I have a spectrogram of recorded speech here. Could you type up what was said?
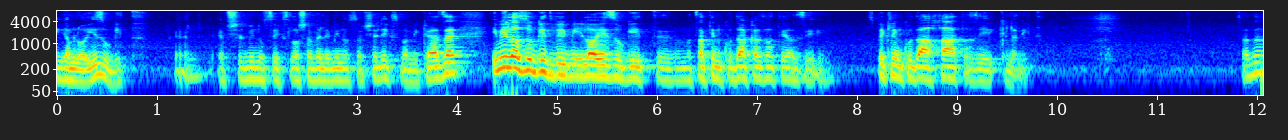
היא גם לא אי-זוגית. כן? f של מינוס x לא שווה למינוס f של x במקרה הזה. אם היא לא זוגית ואם היא לא אי-זוגית, מצאתי נקודה כזאת, אז היא... מספיק לי נקודה אחת, אז היא כללית. בסדר?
